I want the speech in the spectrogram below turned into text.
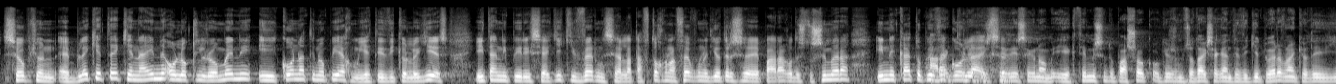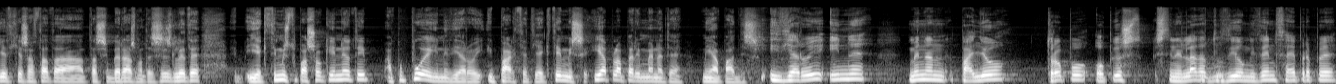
σε όποιον εμπλέκεται και να είναι ολοκληρωμένη η εικόνα την οποία έχουμε. Γιατί οι δικαιολογίες ήταν υπηρεσιακή κυβέρνηση, αλλά ταυτόχρονα φεύγουν δύο-τρεις ε, παράγοντες του σήμερα, είναι κάτι το οποίο Άρα, δεν κολλάει. Κύριε, συγγνώμη, η εκτίμηση του Πασόκ, ο κ. Μητσοτάκης έκανε τη δική του έρευνα και οδηγήθηκε σε αυτά τα, τα συμπεράσματα. Εσείς λέτε, η εκτίμηση του Πασόκ είναι ότι από πού έγινε η διαρροή, υπάρχει τέτοια εκτίμηση ή απλά περιμένετε μία απάντηση; Η διαρροή είναι με έναν παλιό τρόπο, ο οποίος στην Ελλάδα mm -hmm. του 2.0 θα έπρεπε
